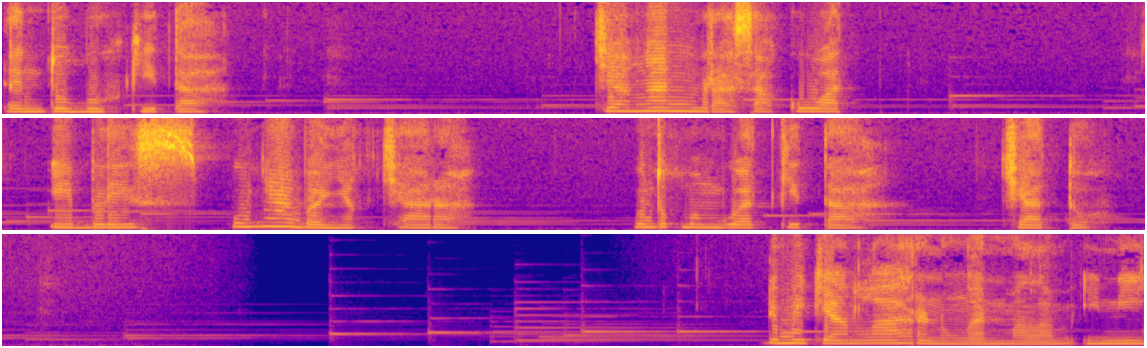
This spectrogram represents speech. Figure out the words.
dan tubuh kita. Jangan merasa kuat. Iblis punya banyak cara untuk membuat kita jatuh. Demikianlah renungan malam ini.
